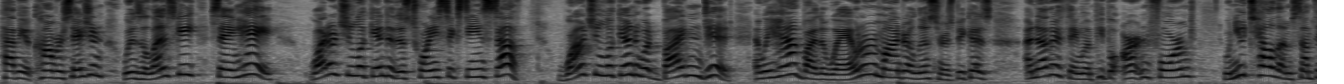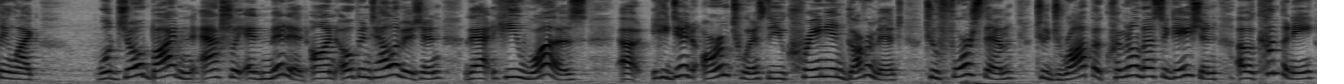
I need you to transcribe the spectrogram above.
having a conversation with Zelensky saying, hey, why don't you look into this 2016 stuff? Why don't you look into what Biden did? And we have, by the way, I want to remind our listeners because another thing, when people aren't informed, when you tell them something like, well, Joe Biden actually admitted on open television that he was, uh, he did arm twist the Ukrainian government to force them to drop a criminal investigation of a company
